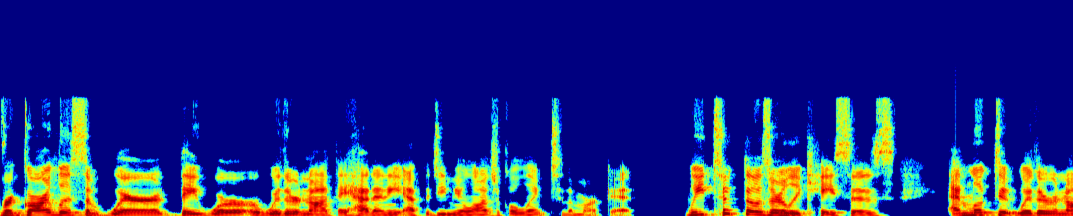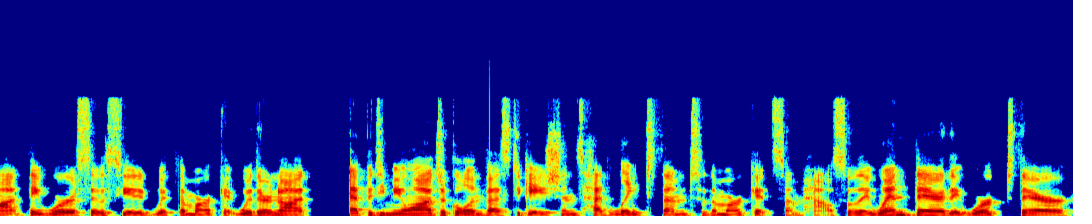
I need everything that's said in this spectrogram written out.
regardless of where they were or whether or not they had any epidemiological link to the market. We took those early cases and looked at whether or not they were associated with the market, whether or not epidemiological investigations had linked them to the market somehow. So they went there, they worked there.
